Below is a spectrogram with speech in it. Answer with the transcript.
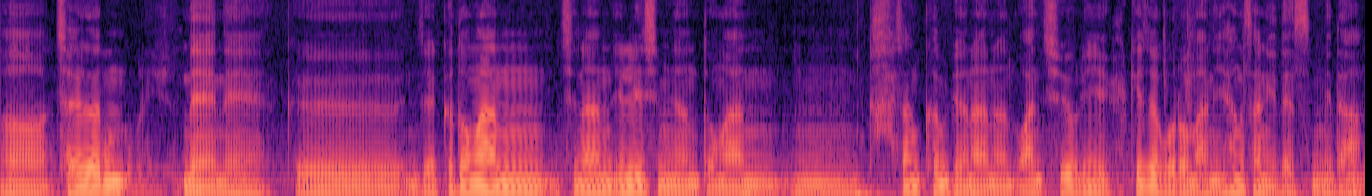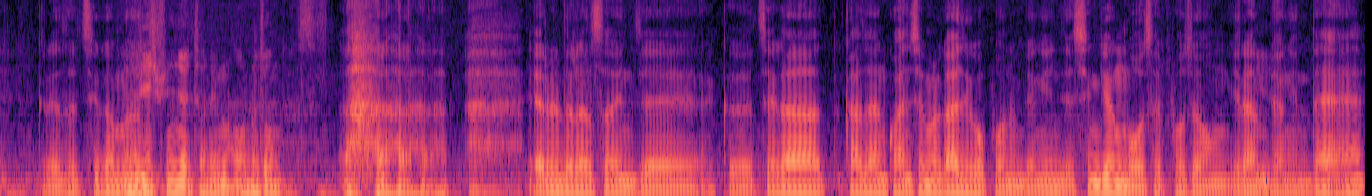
어, 최근 네네 그 이제 그동안 지난 1, 20년 동안 음, 가장 큰 변화는 완치율이 획기적으로 많이 향상이 됐습니다. 그래서 지금은 20년 전에는 어느 정도였어요? 예를 들어서 이제 그 제가 가장 관심을 가지고 보는 병이 이제 신경모세포종이라는 병인데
